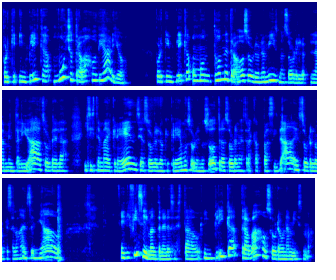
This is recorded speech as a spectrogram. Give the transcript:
porque implica mucho trabajo diario, porque implica un montón de trabajo sobre una misma, sobre la mentalidad, sobre el sistema de creencias, sobre lo que creemos sobre nosotras, sobre nuestras capacidades, sobre lo que se nos ha enseñado. Es difícil mantener ese estado, implica trabajo sobre una misma,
